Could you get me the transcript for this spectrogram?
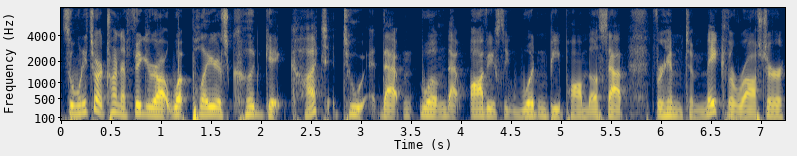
So when you start trying to figure out what players could get cut to that, well, that obviously wouldn't be Paul Millsap for him to make the roster.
